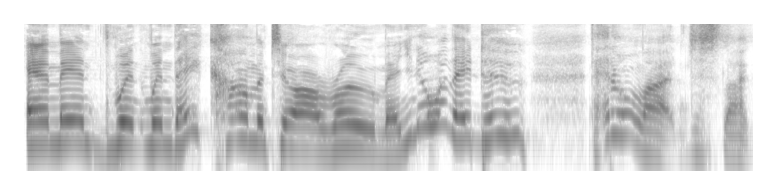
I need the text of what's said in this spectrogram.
And man, when when they come into our room, man, you know what they do? They don't like just like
